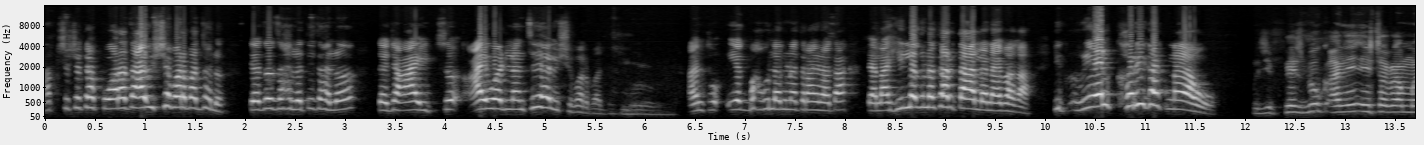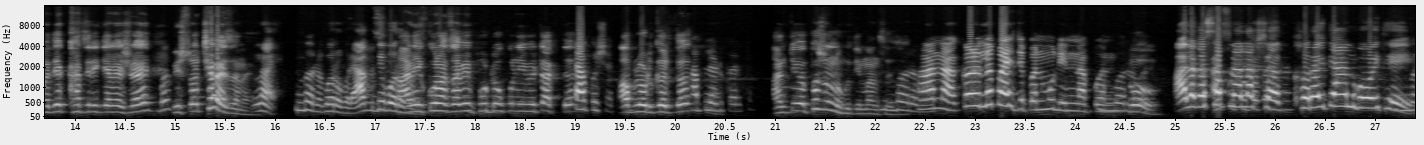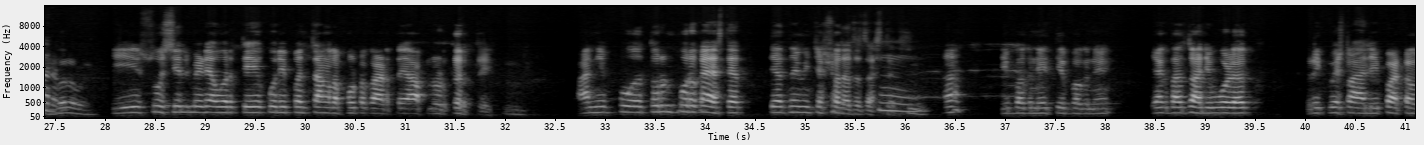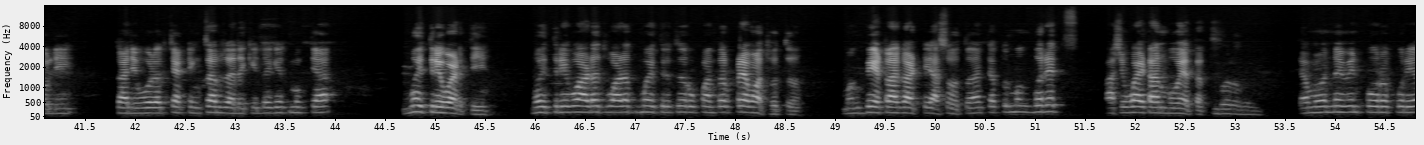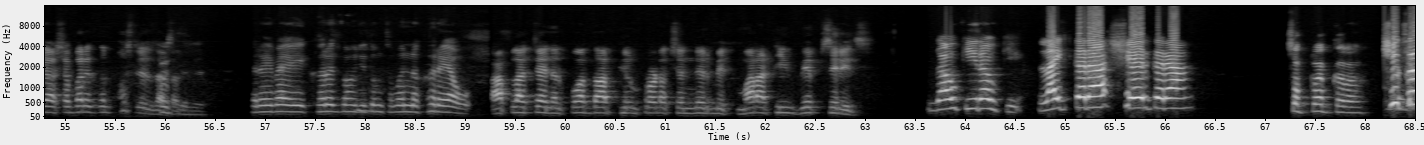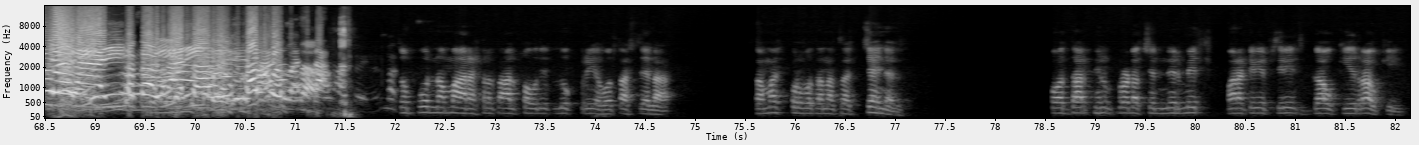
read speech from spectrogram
अक्षरशः त्या पोराचं आयुष्य बरबाद झालं त्याचं झालं ते झालं त्याच्या आईचं आई वडिलांचंही आयुष्य बरबाद झालं आणि तो एक भाऊ लग्नात राहिला होता त्यालाही लग्न करता आलं नाही बघा. ही रिअल खरी घटना आहे अहो. म्हणजे फेसबुक आणि इंस्टाग्राममध्ये खात्री केल्याशिवाय. विश्वास ठेवायचा नाही. नाही. बरोबर. आहे अगदी बरोबर. आणि कुणाचा बी फोटो कुणी बी टाकतं टाकू शकतो. अपलोड करतं अपलोड करतो. आणि ते फसवणूक होती बरोबर. हा ना कळलं पाहिजे पण मुलींना पण. हो. आलं का सपना असं कुठं लक्षात करतात? खरंय ते अनुभव इथे. बरोबर. बरोबर. ही सोशल मीडियावर ते कोणी पण चांगला फोटो काढतंय अपलोड करतंय. आणि पो- तरुण पोरं काय असतात? त्या नवीनच्या शोधातच असतात. हा? हे बघणे ते बघणे. एकदा झाली ओळख रिक्वेस्ट आली पाठवली. झाली ओळख चॅटिंग चालू झालं की लगेच मग त्या मैत्री वाढते. मैत्री वाढत वाढत मैत्रीचं रूपांतर प्रेमात होतं. मग बेटा गाठी असं होतं आणि त्यातून मग बरेच असे वाईट अनुभव येतात. बरोबर. त्यामुळे नवीन पोरं पोरी अशा बरेच जण फसलेले जातात. खरंच भाऊजी तुमचं म्हणणं खरं आहे अहो. आपला चॅनल पोद्दार फिल्म प्रोडक्शन निर्मित Marathi web series Gavki Ravki. Like करा शेअर करा. सबस्क्राईब करा. शुक्रवारी सकाळी सात वाजता. संपूर्ण महाराष्ट्रात अल्पावधीत लोकप्रिय होत असलेला समाज प्रबोधनाचा चॅनल पोद्दार फिल्म प्रोडक्शन निर्मित मराठी वेब सिरीज गावकी रावकी.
